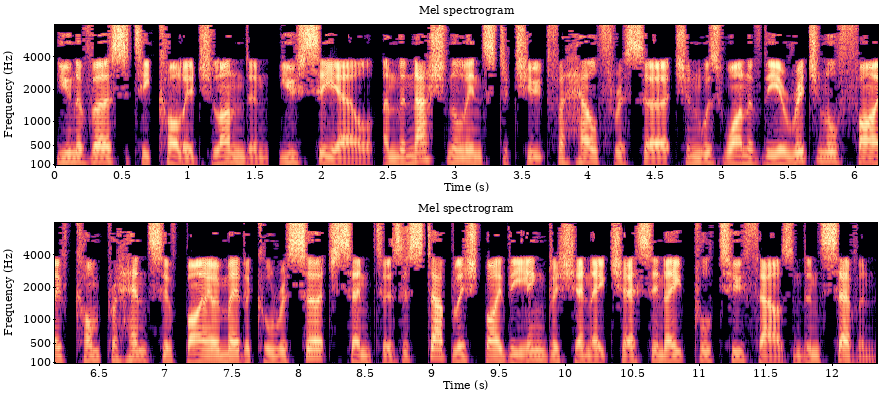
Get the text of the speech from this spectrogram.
University College London UCL, and the National Institute for Health Research and was one of the original five comprehensive biomedical research centres established by the English NHS in April 2007.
